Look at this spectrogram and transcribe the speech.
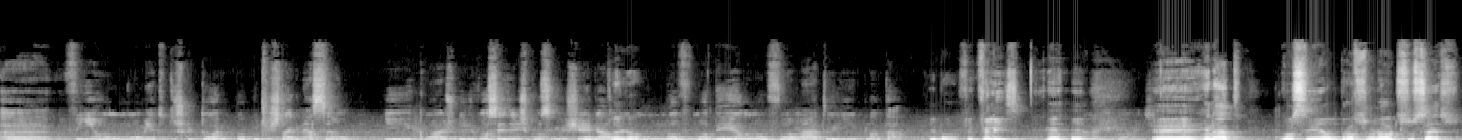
ah, vinha um momento do escritório um pouco de estagnação e com a ajuda de vocês a gente conseguiu enxergar um, um novo modelo, um novo formato e implantar. Que bom, fico feliz. É, Renato, você é um profissional de sucesso,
